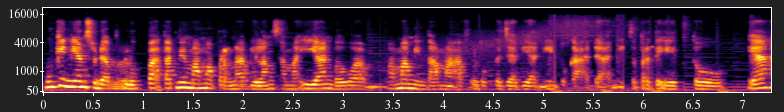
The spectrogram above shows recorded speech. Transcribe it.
mungkin Ian sudah Benar. lupa tapi mama pernah bilang sama Ian bahwa mama minta maaf untuk kejadian itu keadaan itu seperti itu ya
